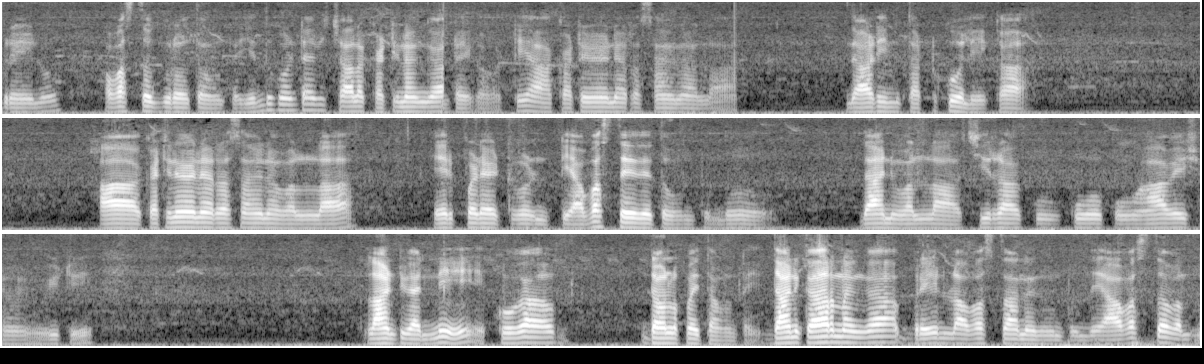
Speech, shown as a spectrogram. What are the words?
బ్రెయిన్ అవస్థకు గురవుతూ ఉంటాయి. ఎందుకంటే అవి చాలా కఠినంగా ఉంటాయి కాబట్టి ఆ కఠినమైన రసాయనాల దాడిని తట్టుకోలేక ఆ కఠినమైన రసాయన వల్ల ఏర్పడేటువంటి అవస్థ ఏదైతే ఉంటుందో దానివల్ల చిరాకు కోపం ఆవేశం వీటి లాంటివన్నీ ఎక్కువగా డెవలప్ అవుతూ ఉంటాయి. దాని కారణంగా బ్రెయిన్లో అవస్థ అనేది ఉంటుంది. ఆ అవస్థ వల్ల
